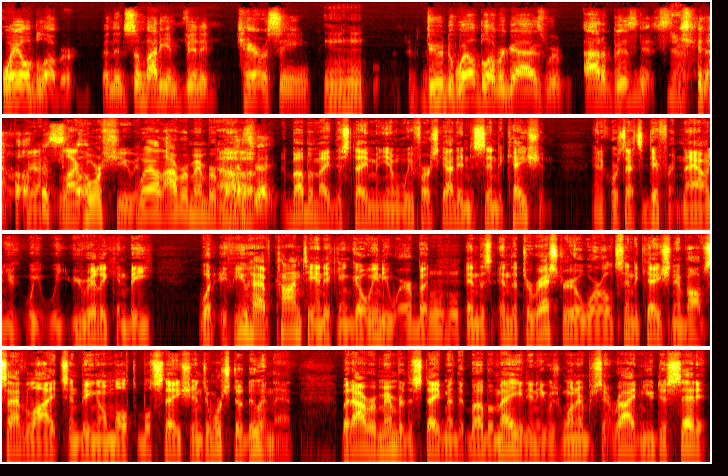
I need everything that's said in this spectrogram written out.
whale blubber, and then somebody invented kerosene. hmm Dude, the whale blubber guys were out of business. Yeah. You know, Yeah, So- like horseshoe. Well, I remember Oh. Bubba. Right. Bubba made the statement. You know, when we first got into syndication, and of course that's different now. You we, we you really can be what if you have content, it can go anywhere. But Mm-hmm. in the in the terrestrial world, syndication involves satellites and being on multiple stations, and we're still doing that. But I remember the statement that Bubba made, and he was one hundred percent right. And you just said it.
